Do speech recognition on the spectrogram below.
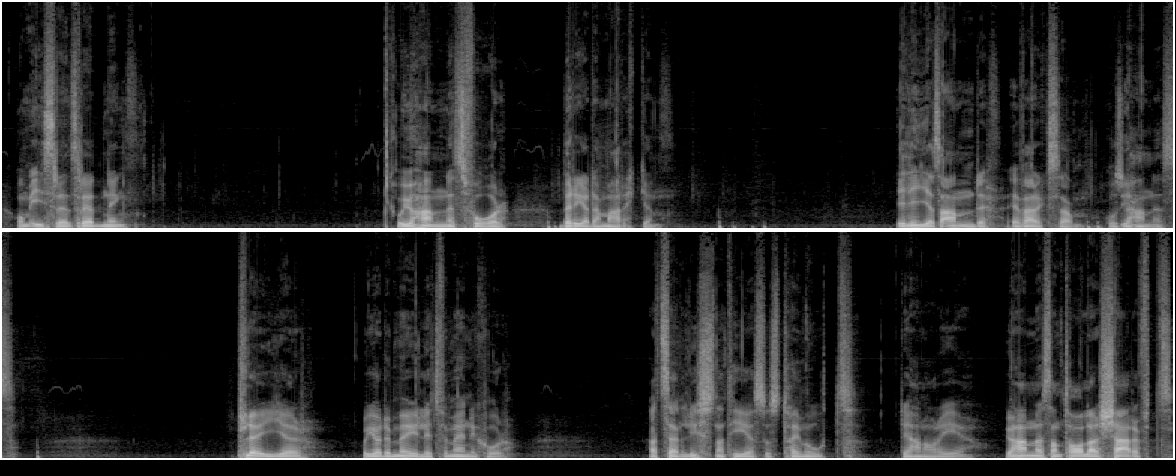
om Israels räddning. Och Johannes får bereda marken. Elias ande är verksam hos Johannes. Plöjer och gör det möjligt för människor att sen lyssna till Jesus, ta emot det han har att ge. Johannes han talar kärvt.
